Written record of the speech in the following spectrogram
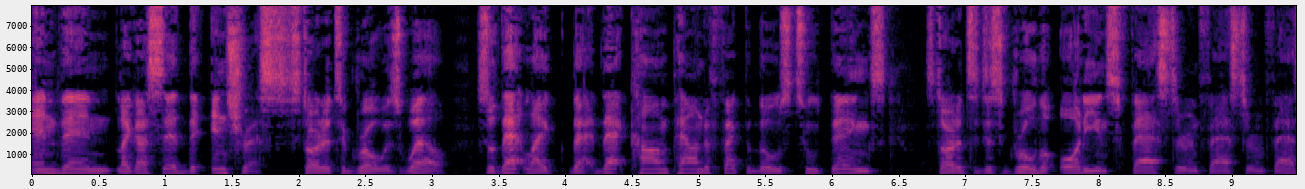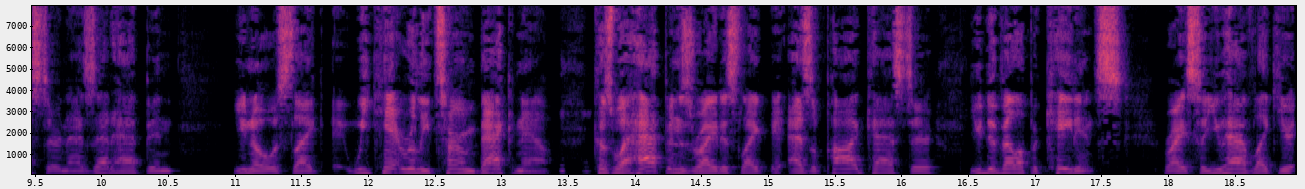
And then like i said the interest started to grow as well. So that like that that compound effect of those two things started to just grow the audience faster and faster and faster. And as that happened you know it's like we can't really turn back now. Because what happens right it's like as a podcaster you develop a cadence right so you have like your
